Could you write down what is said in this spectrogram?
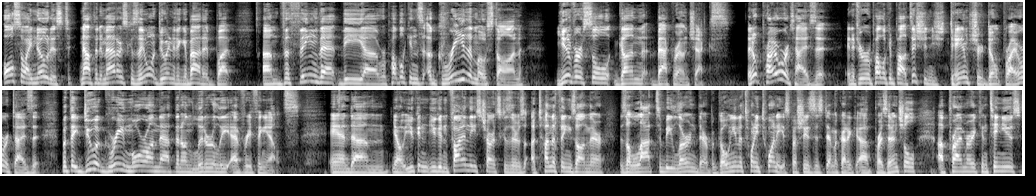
Also, I noticed not that it matters because they won't do anything about it, but um, the thing that the uh, Republicans agree the most on: universal gun background checks. They don't prioritize it. And if you're a Republican politician, you damn sure don't prioritize it. But they do agree more on that than on literally everything else. And um, you know, you can you can find these charts because there's a ton of things on there. There's a lot to be learned there. But going into 2020, especially as this Democratic uh, presidential uh, primary continues,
